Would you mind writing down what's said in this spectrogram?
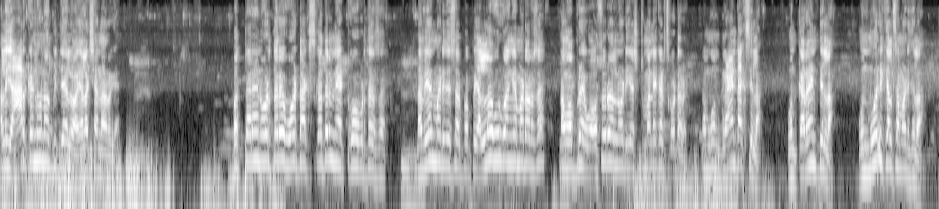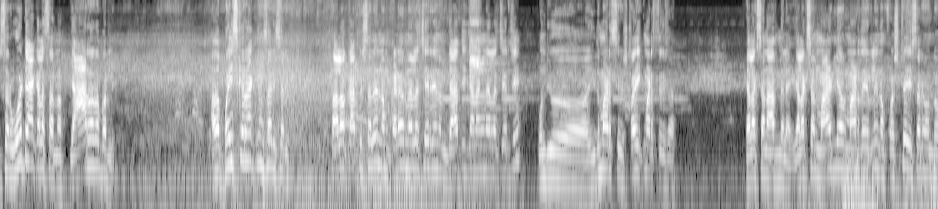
ಅಲ್ಲ ಯಾರ ಕಣ್ಣು ನಾವು ಬಿದ್ದೇ ಇಲ್ವಾ ಎಲೆಕ್ಷನ್ ಅವ್ರಿಗೆ? ಬರ್ತಾರೆ ನೋಡ್ತಾರೆ ಓಟ್ ಹಾಕ್ಸ್ಕೊತಾರೆ ನೆಟ್ ಹೋಗ್ಬಿಡ್ತಾರೆ ಸರ್. ನಾವೇನು ಮಾಡಿದ್ದೀವಿ ಸರ್ ಪಾಪ? ಎಲ್ಲ ಊರಿಗೂ ಹಂಗೆ ಮಾಡೋರು ಸರ್. ನಾವು ಒಬ್ಬರೇ ಹೊಸೂರಲ್ಲಿ ನೋಡಿ ಎಷ್ಟು ಮನೆ ಕಟ್ಸ್ಕೊಟ್ಟಾರೆ. ನಮ್ಗೊಂದು ಗ್ರ್ಯಾಂಡ್ ಹಾಕ್ಸಿಲ್ಲ. ಒಂದು ಕರೆಂಟ್ ಇಲ್ಲ. ಒಂದು ಮೂರಿ ಕೆಲಸ ಮಾಡಿಸಿಲ್ಲ ಸರ್ ಓಟೆ ಹಾಕಲ್ಲ ಸರ್ ನಾವು ಯಾರು ಬರಲಿ. ಅದು ಬಹಿಷ್ಕಾರ ಹಾಕ್ತೀನಿ ಸರ್ ಈ ಸರಿ. ತಾಲೂಕು ಆಫೀಸಲ್ಲೇ ನಮ್ಮ ಕಡೆಯವ್ರನ್ನೆಲ್ಲ ಸೇರಿ ನಮ್ಮ ಜಾತಿ ಜನಾಂಗನೆಲ್ಲ ಸೇರಿಸಿ ಒಂದು ಇದು ಮಾಡಿಸ್ತೀವಿ ಸ್ಟ್ರೈಕ್ ಮಾಡಿಸ್ತೀವಿ ಸರ್. ಎಲೆಕ್ಷನ್ ಆದಮೇಲೆ ಎಲೆಕ್ಷನ್ ಮಾಡಲಿ ಅವ್ರು ಮಾಡದೇ ಇರಲಿ ನಾವು ಫಸ್ಟೇ ಈ ಸರಿ ಒಂದು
